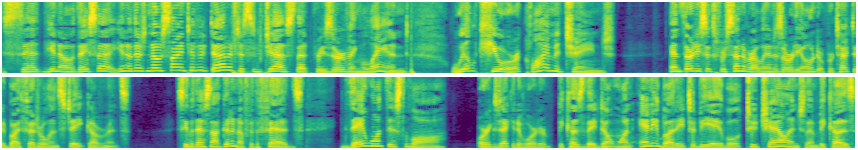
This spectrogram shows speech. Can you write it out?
said, you know, they say, you know, there's no scientific data to suggest that preserving land will cure climate change. And 36% of our land is already owned or protected by federal and state governments. See, but that's not good enough for the feds. They want this law or executive order because they don't want anybody to be able to challenge them because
